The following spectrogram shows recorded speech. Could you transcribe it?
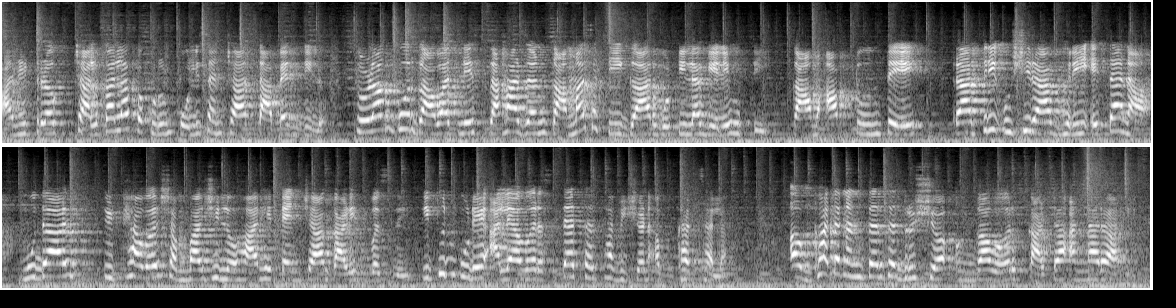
आणि ट्रक चालकाला पकडून पोलिसांच्या ताब्यात दिलं. सोळांगपूर गावातले सहा जण कामासाठी गारगोटीला गेले होते. काम आपटून ते रात्री उशिरा घरी येताना मुदाळ तिठ्यावर संभाजी लोहार हे त्यांच्या गाडीत बसले. तिथून पुढे आल्यावर रस्त्यातच हा भीषण अपघात झाला. अपघातानंतरचं दृश्य अंगावर काटा आणणारं आहे.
